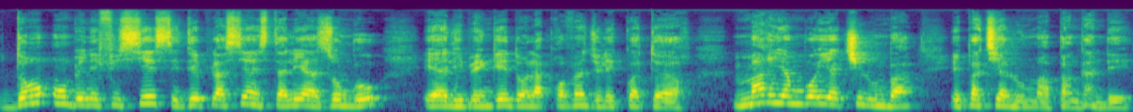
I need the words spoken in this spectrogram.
dont ont bénéficié ces déplacés installés à Zongo et à Libengue dans la province de l'Équateur. Mariamboya Chilumba et Patialuma Pangande.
